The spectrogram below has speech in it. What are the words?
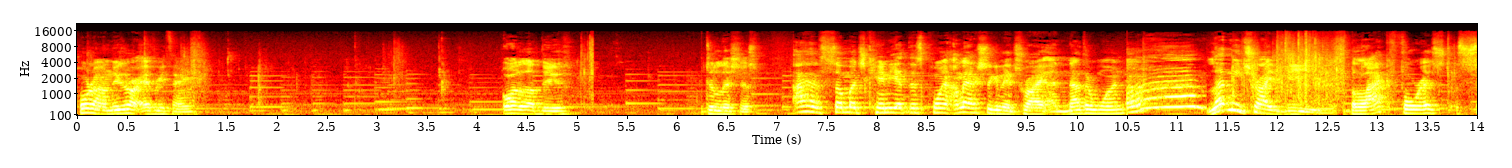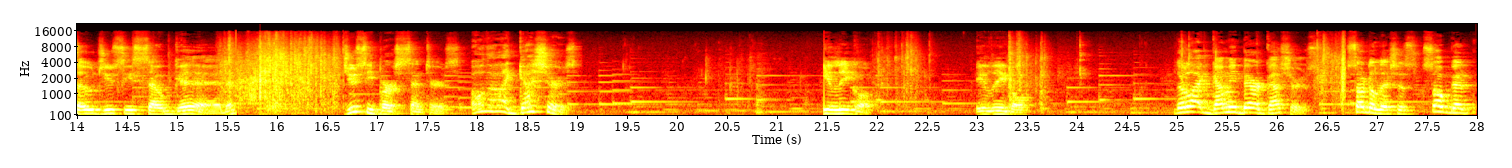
Hold on, these are everything. Oh, I love these. Delicious. I have so much candy at this point. I'm actually gonna try another one. Um, let me try these. Black Forest, so juicy, so good. Juicy Burst Centers. Oh, they're like gushers. Illegal. Illegal. They're like gummy bear gushers. So delicious, so good.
